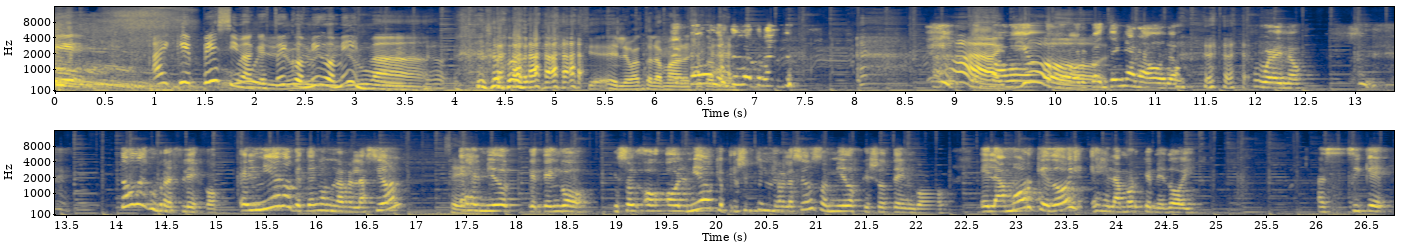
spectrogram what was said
qué, ay, qué pésima que estoy uy, conmigo uy, misma! Sí, eh, levanto la mano, yo también. ¡Ay, Por favor, por favor, Dios! contengan ahora. Bueno, todo es un reflejo. El miedo que tengo en una relación Sí. es el miedo que tengo, que son, o, o el miedo que proyecto en una relación son miedos que yo tengo. El amor que doy es el amor que me doy. Así que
